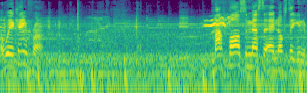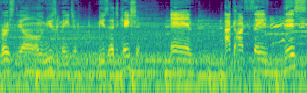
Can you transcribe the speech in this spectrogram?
of where it came from. My fall semester at North State University, um, I'm a music major, music education, and I can honestly say this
